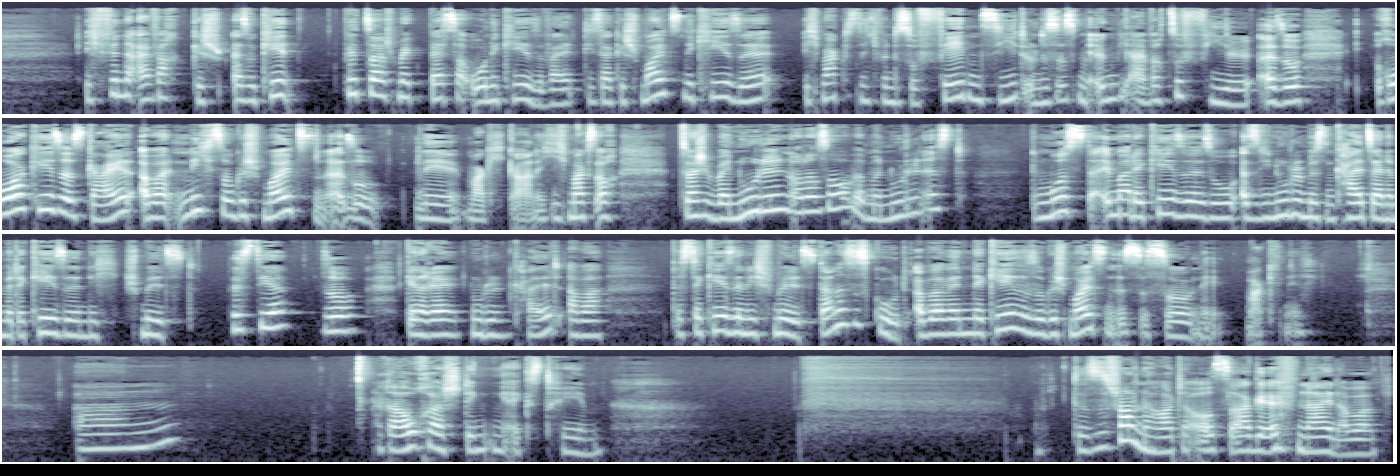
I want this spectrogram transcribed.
ich finde einfach, also Kä Pizza schmeckt besser ohne Käse, weil dieser geschmolzene Käse, ich mag das nicht, wenn das so Fäden zieht und es ist mir irgendwie einfach zu viel. Also roher Käse ist geil, aber nicht so geschmolzen. Also, nee, mag ich gar nicht. Ich mag es auch, zum Beispiel bei Nudeln oder so, wenn man Nudeln isst, dann muss da immer der Käse so, also die Nudeln müssen kalt sein, damit der Käse nicht schmilzt. Wisst ihr? So, generell Nudeln kalt, aber dass der Käse nicht schmilzt, dann ist es gut. Aber wenn der Käse so geschmolzen ist, ist es so, nee, mag ich nicht. Ähm, Raucher stinken extrem. Das ist schon eine harte Aussage. Nein, aber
